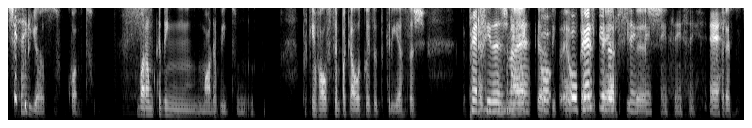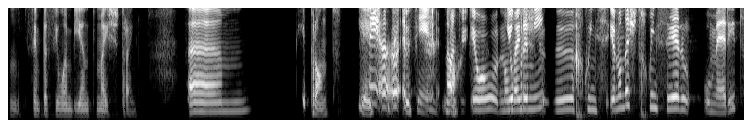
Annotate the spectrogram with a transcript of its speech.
Achei Sim. curioso, conto. Embora um bocadinho mórbido, porque envolve sempre aquela coisa de crianças Pérfidas, não é? Ou, ou pé- pérfidas, sim, sim, pérfidas. sim, sim. É. parece sempre assim um ambiente meio estranho. Ahm, e pronto. E é Sim, isto a- a- que- enfim, Não. pronto, eu não Eu, para deixo mim- de reconhecer, eu não deixo de reconhecer o mérito,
